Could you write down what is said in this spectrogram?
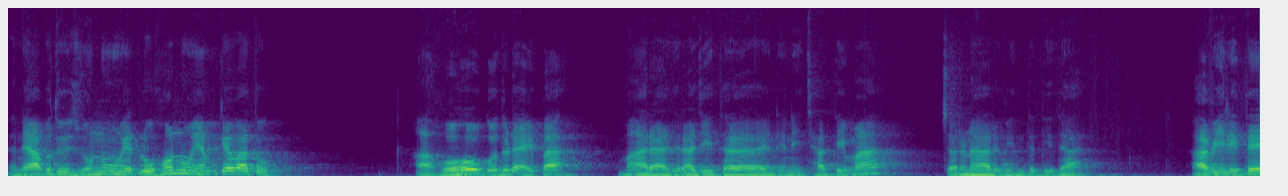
અને આ બધું જૂનું, એટલું હોનું એમ કહેવાતું. આ હો હો ગોદડા આપ્યા મહારાજ રાજી થઈને એની છાતીમાં ચરણાર વિંદ દીધા. આવી રીતે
